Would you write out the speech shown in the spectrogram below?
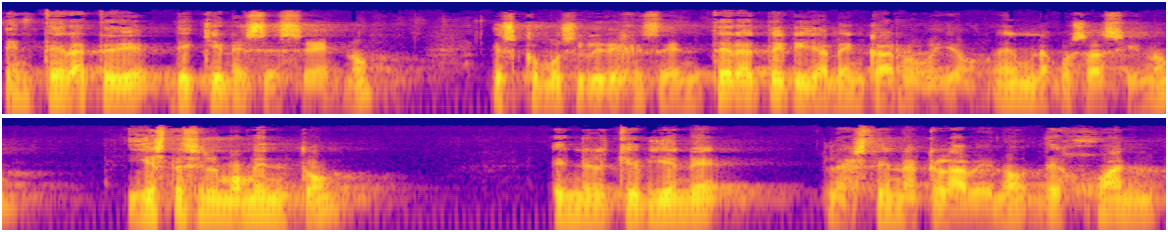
Entérate de, quién es ese, ¿no? Es como si le dijese, entérate que ya me encargo yo. ¿eh? Una cosa así, ¿no? Y este es el momento en el que viene la escena clave, ¿no? De Juan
